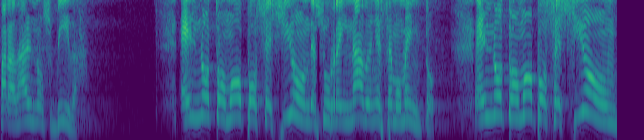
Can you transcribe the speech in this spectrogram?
Para darnos vida. Él no tomó posesión de su reinado en ese momento. Él no tomó posesión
